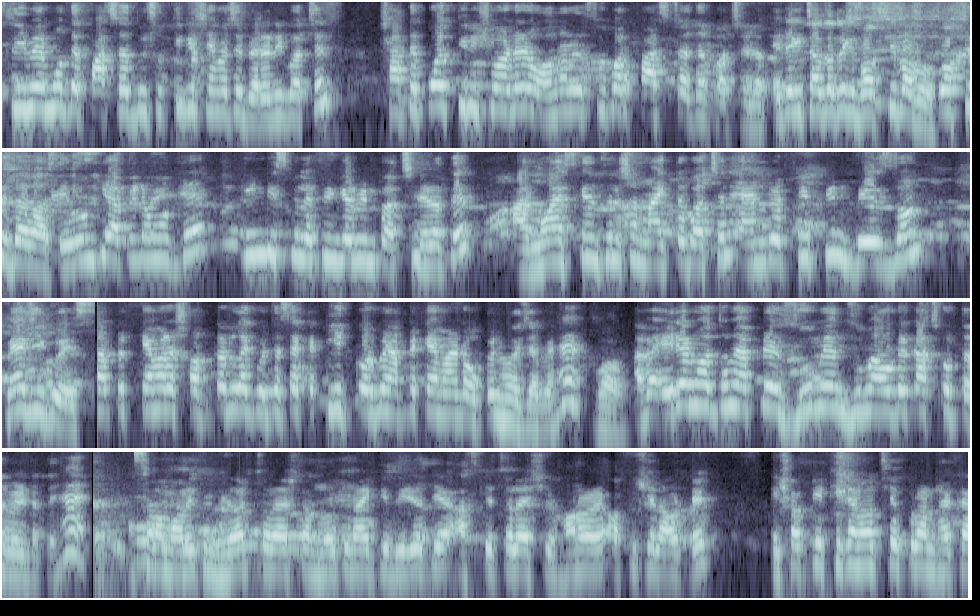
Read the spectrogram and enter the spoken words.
স্লিমের মধ্যে পাঁচ হাজার দুইশো তিরিশ এমএচ এর ব্যাটারি পাচ্ছেন। সাথে পঁয়ত্রিশ ওয়ার্ডের অনারের সুপার ফাস্ট চার্জার পাচ্ছেন এটা কি চার্জারটা কি বক্সই পাবো? বক্সে দেওয়া আছে এবং কি আপনি এর মধ্যে ইন ডিসপ্লে ফিঙ্গারপ্রিন্ট পাচ্ছেন এটাতে। আর নয়েজ ক্যান্সেলেশন মাইকটা পাচ্ছেন Android fifteen based on magic OS আপনার ক্যামেরা শর্টকাট লাগবে জাস্ট একটা ক্লিক করবেন আপনার ক্যামেরাটা ওপেন হয়ে যাবে হ্যাঁ. আবার এটার মাধ্যমে আপনি জুম এন্ড জুম আউটের কাজ করতে পারবেন এটাতে হ্যাঁ? আসসালামু আলাইকুম ভিউয়ার চলে আসলাম নতুন একটি ভিডিওতে। আজকে চলে আসি হনারের অফিসিয়াল আউটলেট এই শপটির ঠিকানা হচ্ছে Puran Dhaka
